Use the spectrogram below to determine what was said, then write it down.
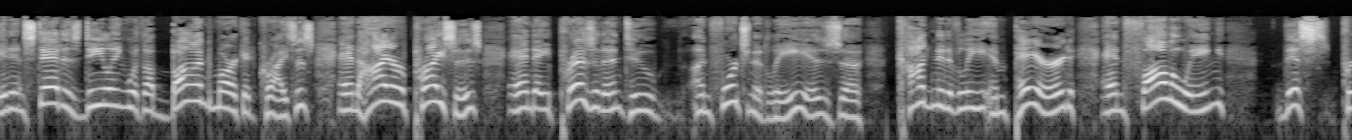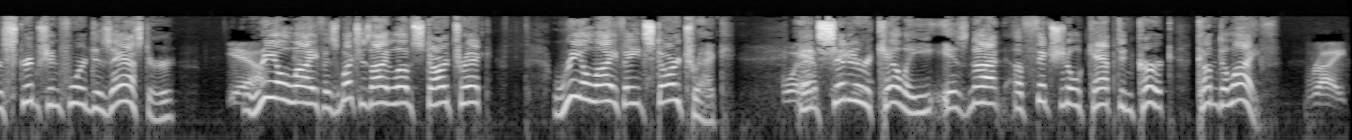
it instead is dealing with a bond market crisis and higher prices and a president who, unfortunately, is uh, cognitively impaired and following this prescription for disaster yeah. Real life, as much as I love Star Trek, real life ain't Star Trek. Boy, and Senator true. Kelly is not a fictional Captain Kirk come to life. Right.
